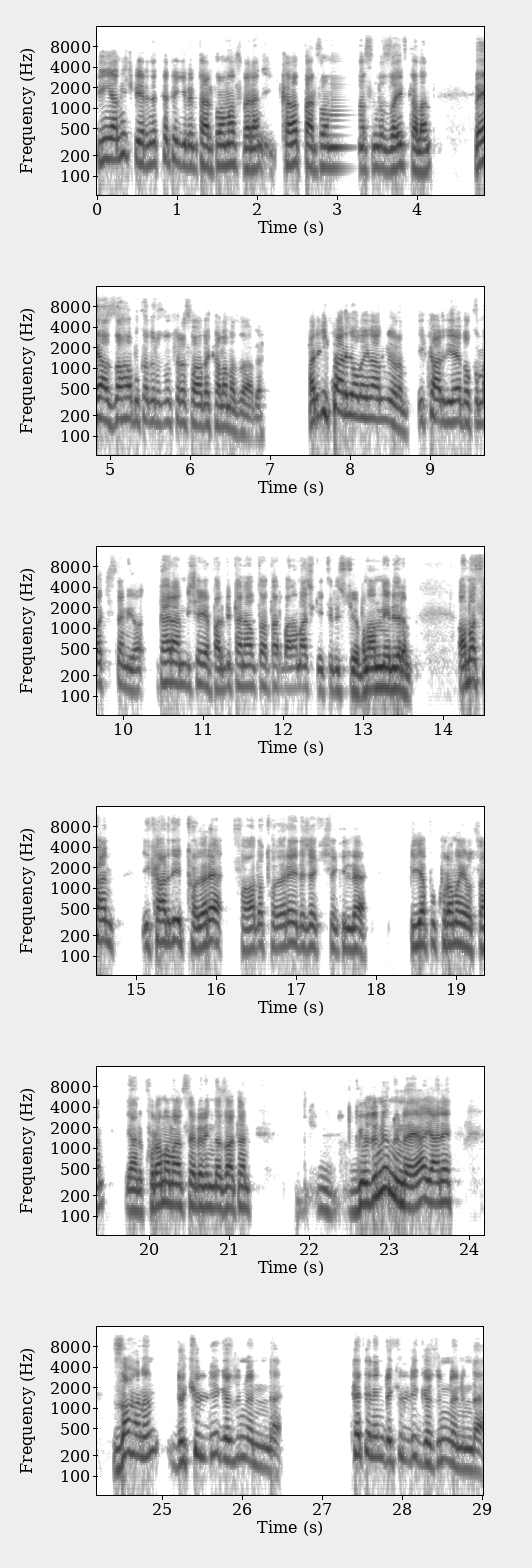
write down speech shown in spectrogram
Dünyanın hiçbir yerinde Tete gibi bir performans veren, kanat performansında zayıf kalan veya Zaha bu kadar uzun süre sahada kalamaz abi. Hadi Icardi olayını anlıyorum. Icardi'ye dokunmak istemiyor. Her an bir şey yapar. Bir penaltı atar bana maç getir istiyor. Bunu anlayabilirim. Ama sen Icardi'yi tolere, sahada tolere edecek şekilde bir yapı kuramıyorsan yani kuramaman sebebinde zaten gözünün önünde ya yani Zaha'nın döküldüğü gözünün önünde. Pepe'nin döküldüğü gözünün önünde.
